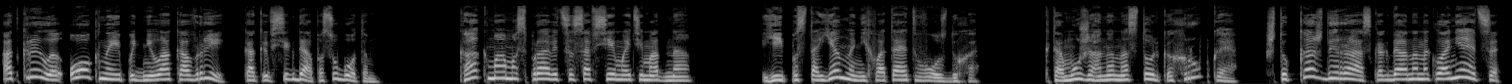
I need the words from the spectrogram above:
открыла окна и подняла ковры, как и всегда по субботам. Как мама справится со всем этим одна? Ей постоянно не хватает воздуха. К тому же она настолько хрупкая, что каждый раз, когда она наклоняется,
